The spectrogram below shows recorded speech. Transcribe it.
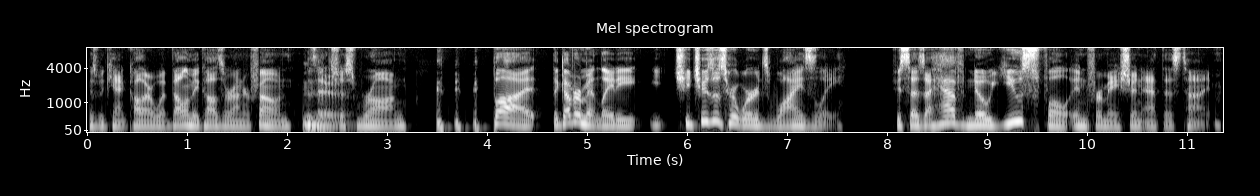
because we can't call her what Bellamy calls her on her phone, because that's just wrong. but the government lady, she chooses her words wisely. She says, "I have no useful information at this time."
